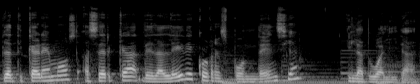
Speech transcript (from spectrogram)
platicaremos acerca de la ley de correspondencia y la dualidad.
